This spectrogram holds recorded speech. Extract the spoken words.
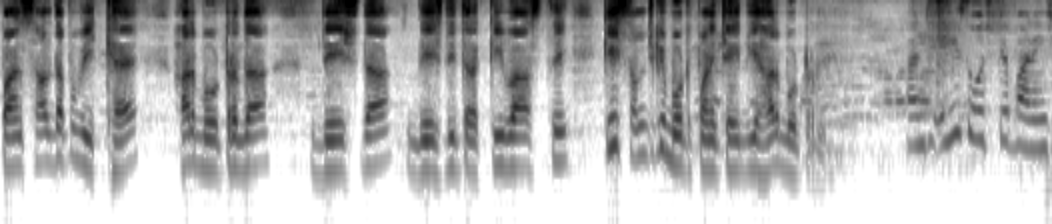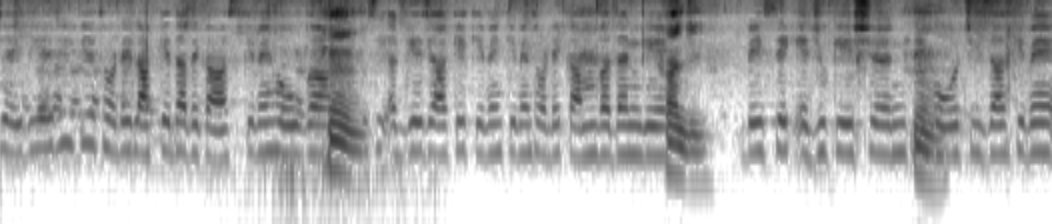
5 ਸਾਲ ਦਾ ਭਵਿੱਖ ਹੈ ਹਰ ਵੋਟਰ ਦਾ ਦੇਸ਼ ਦਾ ਦੇਸ਼ ਦੀ ਤਰੱਕੀ ਵਾਸਤੇ। ਕੀ ਸਮਝ ਕੇ ਵੋਟ ਪਾਣੀ ਚਾਹੀਦੀ ਹੈ ਹਰ ਵੋਟਰ ਨੂੰ? ਹਾਂਜੀ ਇਹੀ ਸੋਚ ਕੇ ਪਾਣੀ ਚਾਹੀਦੀ ਹੈ ਜੀ ਕਿ ਤੁਹਾਡੇ ਇਲਾਕੇ ਦਾ ਵਿਕਾਸ ਕਿਵੇਂ ਹੋਊਗਾ। ਤੁਸੀਂ ਅੱਗੇ ਜਾ ਕੇ ਕਿਵੇਂ ਕਿਵੇਂ ਤੁਹਾਡੇ ਕੰਮ ਵਧਣਗੇ ਹਾਂਜੀ। ਬੇਸਿਕ ਐਜੂਕੇਸ਼ਨ ਤੇ ਹੋਰ ਚੀਜ਼ਾਂ ਕਿਵੇਂ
